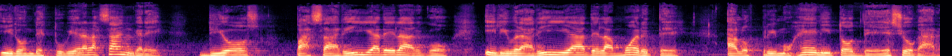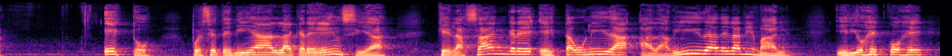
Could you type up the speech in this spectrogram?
Y donde estuviera la sangre, Dios pasaría de largo y libraría de la muerte a los primogénitos de ese hogar. Esto pues se tenía la creencia que la sangre está unida a la vida del animal y Dios escoge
